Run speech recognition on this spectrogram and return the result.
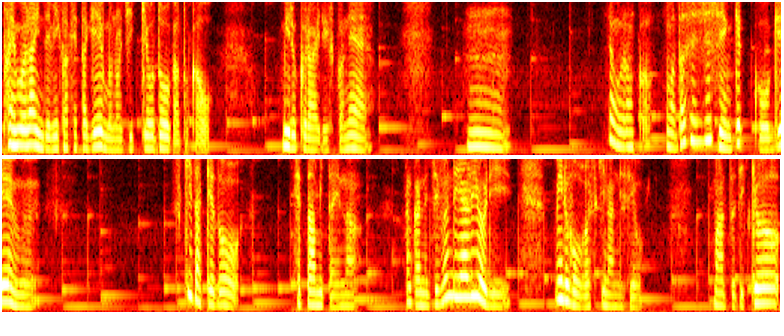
タイムラインで見かけたゲームの実況動画とかを見るくらいですかね。うん。でもなんか私自身結構ゲーム好きだけど下手みたいな。なんかね自分でやるより見る方が好きなんですよ。まああと実況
